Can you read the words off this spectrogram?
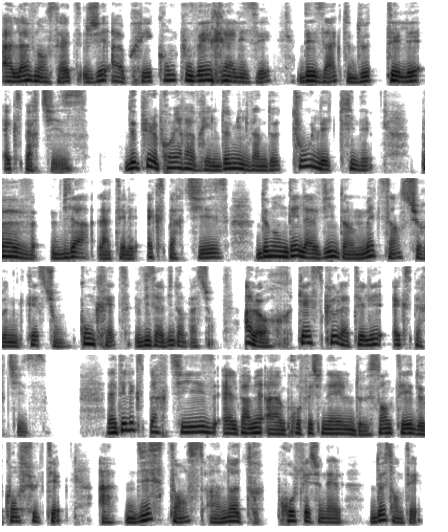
à 7, j'ai appris qu'on pouvait réaliser des actes de télé-expertise. Depuis le 1er avril 2022, tous les kinés peuvent, via la télé-expertise, demander l'avis d'un médecin sur une question concrète vis-à-vis d'un patient. Alors, qu'est-ce que la télé-expertise? La télé-expertise, elle permet à un professionnel de santé de consulter à distance un autre professionnel de santé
